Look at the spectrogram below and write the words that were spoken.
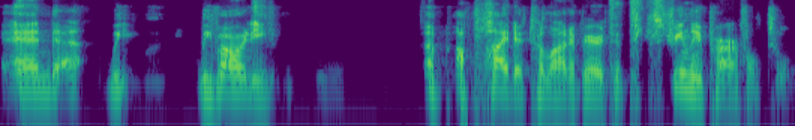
and uh, we we've already applied it to a lot of areas. It's an extremely powerful tool,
